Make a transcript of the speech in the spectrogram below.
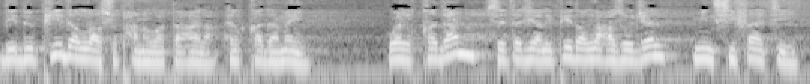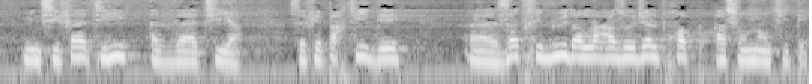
des deux pieds d'Allah subhanahu wa ta'ala, Al-Qadamayn. Ou Al-Qadam, c'est-à-dire les pieds d'Allah azawajal, min sifati, min sifatihi al-dhatiya. Ça fait partie des euh, attributs d'Allah azawajal propres à son entité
